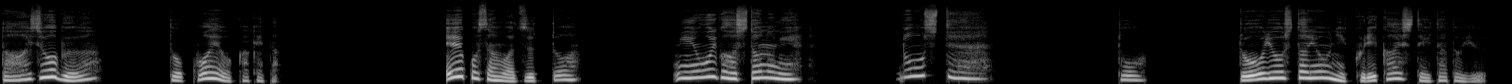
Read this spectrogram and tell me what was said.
大丈夫？と声をかけた。A 子さんはずっと、匂いがしたのに、どうして、と、動揺したように繰り返していたという。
